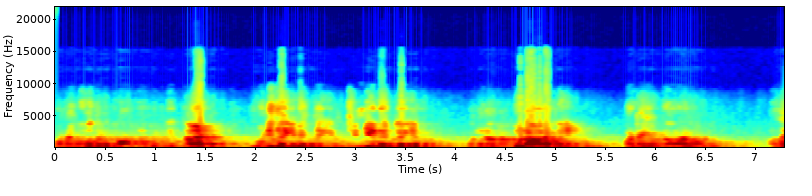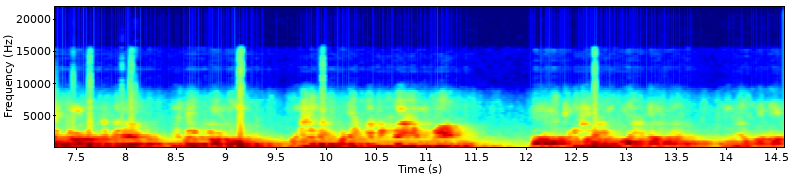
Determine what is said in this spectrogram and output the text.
வணங்குவதற்காக வேண்டித்தான் மனித இனத்தையும் ஜின் இனத்தையும் வல்ல ரப்புல் ஆலமே படைத்தான். அதற்காக தவிர எதற்காகவும் மனிதனை படைக்கவில்லை என்று நாம் திருமறையின் வாயிலாக அதனை அழகாக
